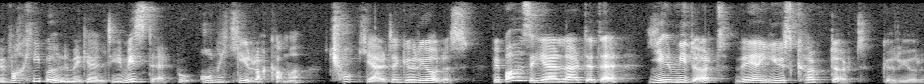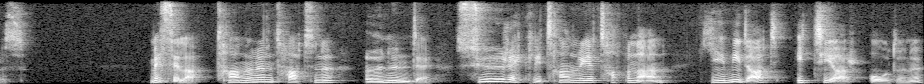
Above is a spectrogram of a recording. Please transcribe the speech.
Ve vahiy bölüme geldiğimizde bu 12 rakamı çok yerde görüyoruz. Ve bazı yerlerde de 24 veya 144 görüyoruz. Mesela Tanrı'nın tahtını önünde sürekli Tanrı'ya tapınan 24 ihtiyar olduğunu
